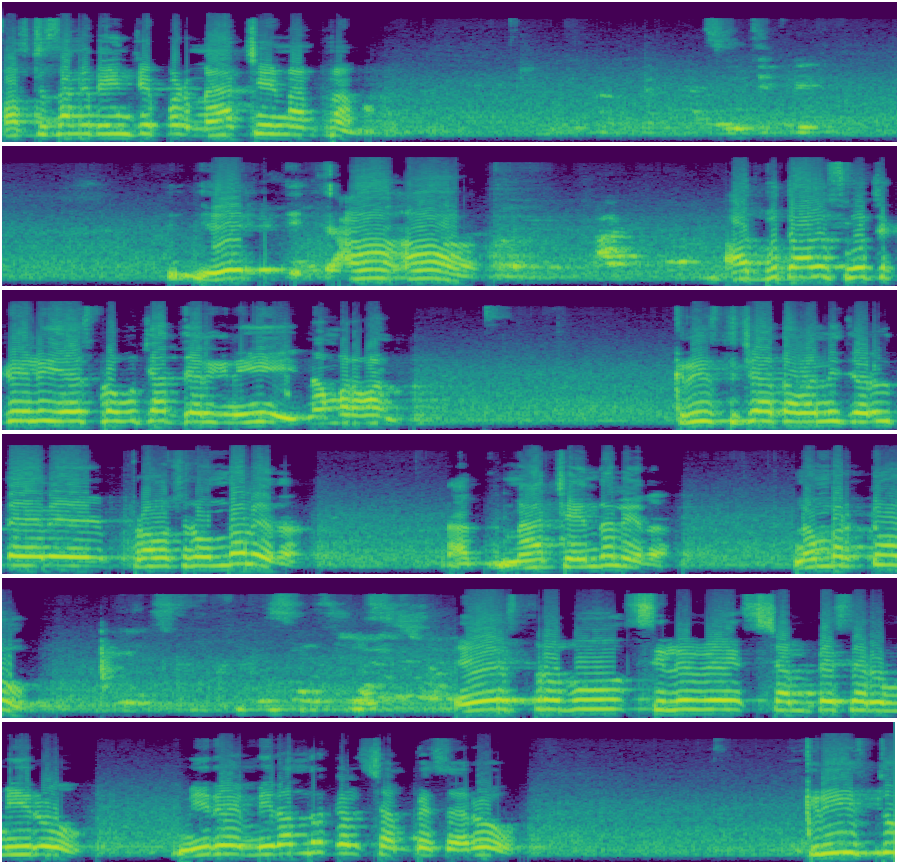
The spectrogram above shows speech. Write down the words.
ఫస్ట్ సంగతి ఏం చెప్పాడు? మ్యాచ్ చేయండి అంటున్నాను. అద్భుతాలు సూచక్రియలు ఏ ప్రభు చేత జరిగినాయి నంబర్ వన్ క్రీస్తు చేత అవన్నీ జరుగుతాయనే ప్రవచనం ఉందా లేదా? మ్యాచ్ అయిందా లేదా? నంబర్ టూ ఏ ప్రభు సిలువే చంపేశారు మీరు. మీరే మీరందరూ కలిసి చంపేశారు. క్రీస్తు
